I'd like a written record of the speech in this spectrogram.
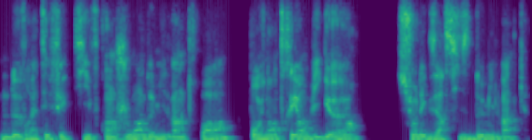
ne devrait être effective qu'en juin 2023 pour une entrée en vigueur sur l'exercice 2024.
